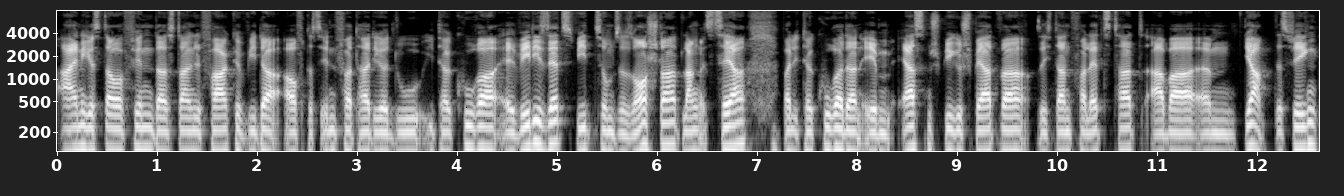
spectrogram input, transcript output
einiges darauf hin, dass Daniel Farke wieder auf das Innenverteidiger-Du Itakura Elvedi setzt, wie zum Saisonstart. Lang ist her, weil Itakura dann eben ersten Spiel gesperrt war, sich dann verletzt hat. Aber ähm, ja, deswegen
